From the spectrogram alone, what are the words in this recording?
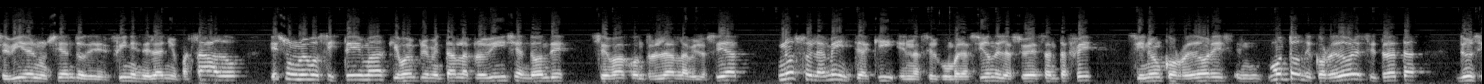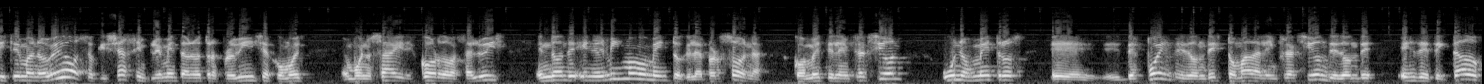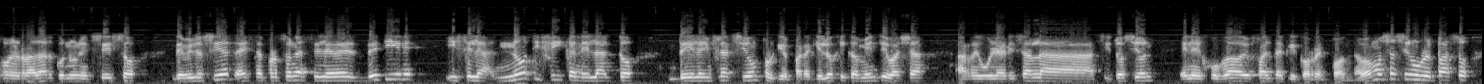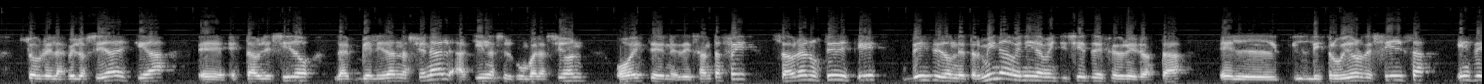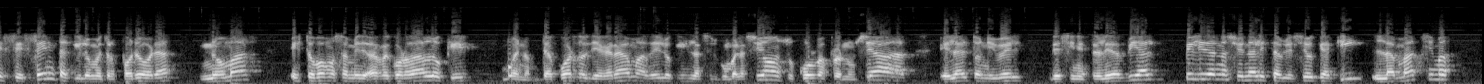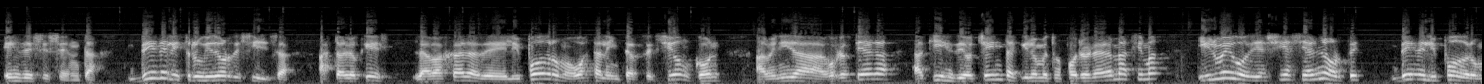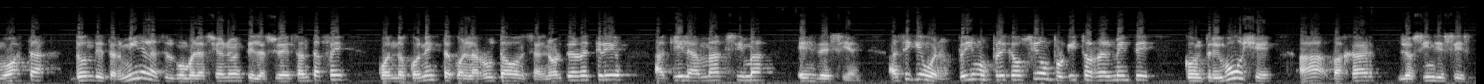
se viene anunciando de fines del año pasado. Es un nuevo sistema que va a implementar la provincia en donde se va a controlar la velocidad, no solamente aquí en la circunvalación de la ciudad de Santa Fe, sino en corredores, en un montón de corredores se trata de un sistema novedoso que ya se implementa en otras provincias como es en Buenos Aires, Córdoba, San Luis, en donde en el mismo momento que la persona comete la infracción, unos metros eh, después de donde es tomada la infracción, de donde es detectado por el radar con un exceso de velocidad, a esa persona se le detiene y se la notifica en el acto de la infracción porque para que lógicamente vaya a regularizar la situación en el juzgado de falta que corresponda. Vamos a hacer un repaso sobre las velocidades que ha eh, establecido la vialidad nacional aquí en la circunvalación oeste de Santa Fe. Sabrán ustedes que desde donde termina Avenida 27 de Febrero hasta el, distribuidor de Silsa es de 60 kilómetros por hora, no más. Esto vamos a, a recordarlo que, bueno, de acuerdo al diagrama de lo que es la circunvalación, sus curvas pronunciadas, el alto nivel de siniestralidad vial, Vialidad Nacional estableció que aquí la máxima es de 60. Desde el distribuidor de Silsa hasta lo que es la bajada del hipódromo o hasta la intersección con Avenida Gorostiaga, aquí es de 80 kilómetros por hora la máxima, y luego de allí hacia el norte, desde el hipódromo hasta donde termina la circunvalación oeste de la ciudad de Santa Fe, cuando conecta con la ruta 11 al norte del recreo, aquí la máxima es de 100. Así que bueno, pedimos precaución porque esto realmente contribuye a bajar los índices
